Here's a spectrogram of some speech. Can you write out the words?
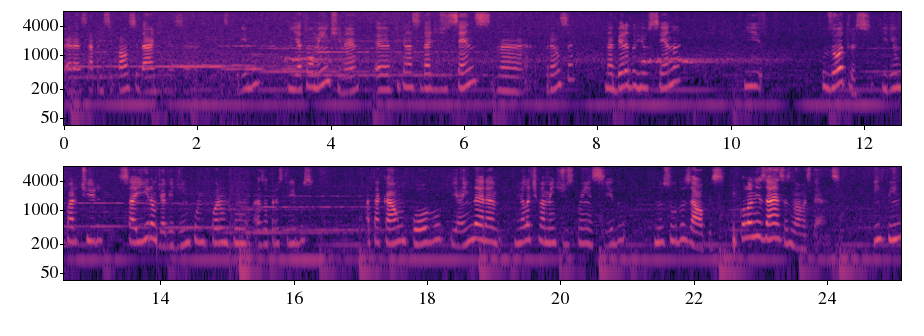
era a principal cidade dessa, dessa tribo, e atualmente né, é, fica na cidade de Sens, na França, na beira do rio Sena, e os outros queriam partir, saíram de Agedincum e foram com as outras tribos atacar um povo que ainda era relativamente desconhecido no sul dos Alpes e colonizar essas novas terras. Enfim,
